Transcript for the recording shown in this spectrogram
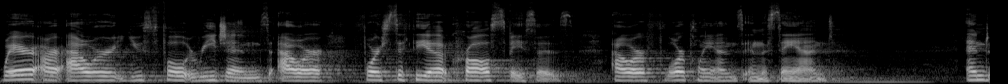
Where are our youthful regions, our forsythia crawl spaces, our floor plans in the sand? And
